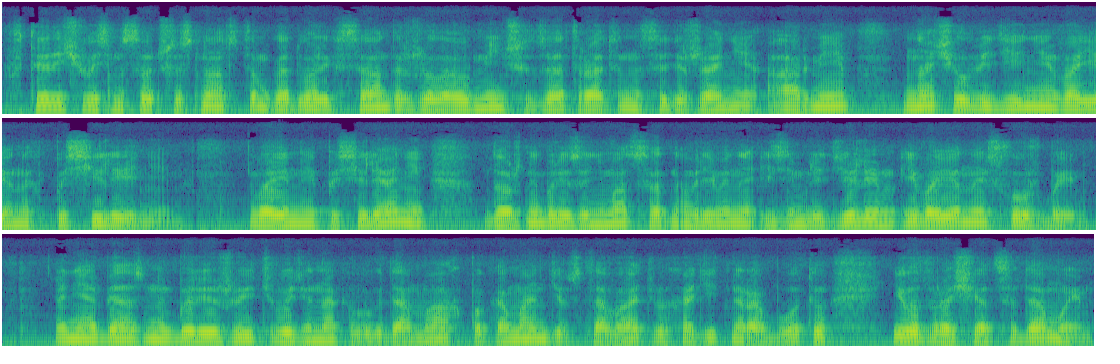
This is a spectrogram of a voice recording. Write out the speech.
В 1816 году Александр, желая уменьшить затраты на содержание армии, начал введение военных поселений. Военные поселяне должны были заниматься одновременно и земледелием, и военной службой. Они обязаны были жить в одинаковых домах, по команде вставать, выходить на работу и возвращаться домой.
